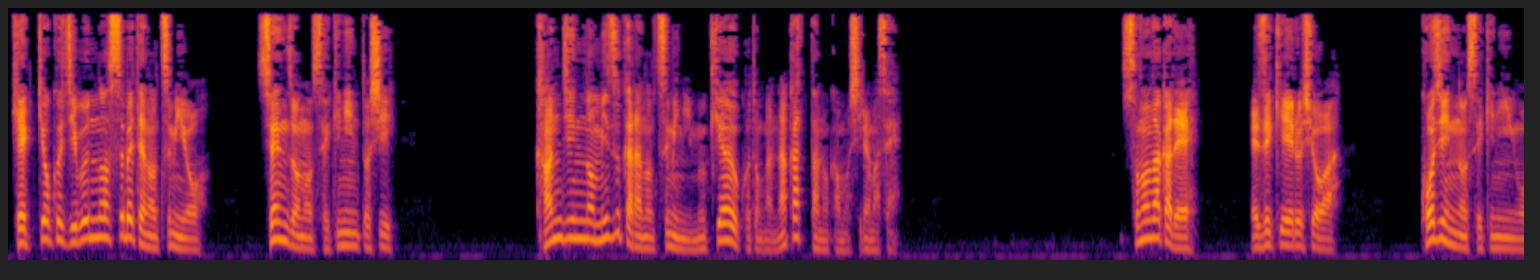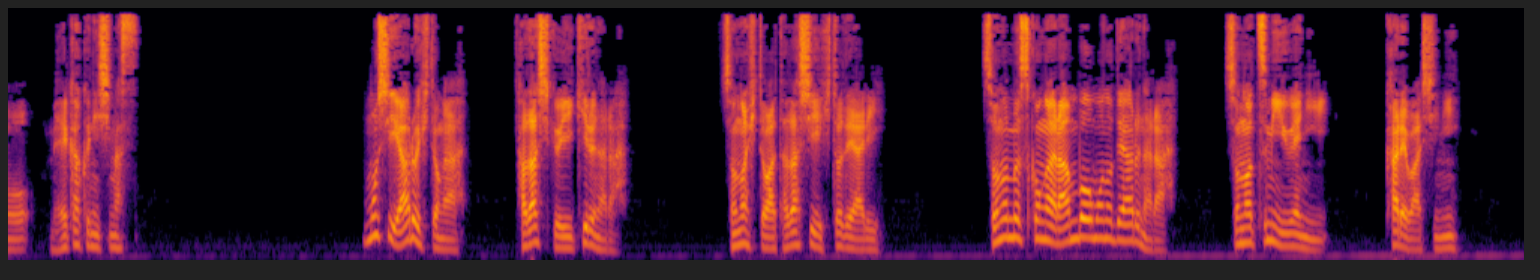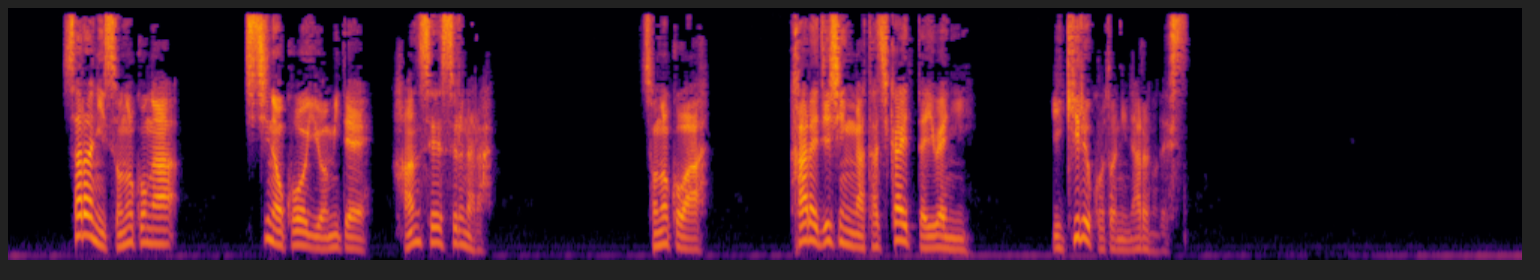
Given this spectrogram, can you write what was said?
結局自分のすべての罪を先祖の責任とし、肝心の自らの罪に向き合うことがなかったのかもしれません。その中で、エゼキエル書は、個人の責任を明確にします。もしある人が正しく生きるなら、その人は正しい人であり、その息子が乱暴者であるなら、その罪ゆえに彼は死に、さらにその子が父の行為を見て反省するなら、その子は彼自身が立ち返ったゆえに生きることになるのです。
